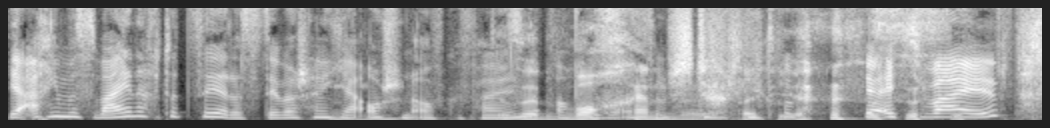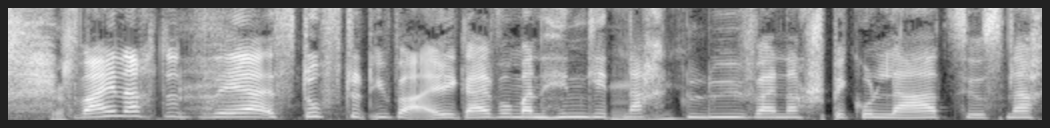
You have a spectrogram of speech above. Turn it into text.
Ja, Achim, es weihnachtet sehr. Das ist dir wahrscheinlich mhm. ja auch schon aufgefallen. Seit Wochen bei dir. ja, ich weiß. Es weihnachtet sehr. Es duftet überall, egal wo man hingeht, mhm. nach Glühwein, nach Spekulatius, nach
